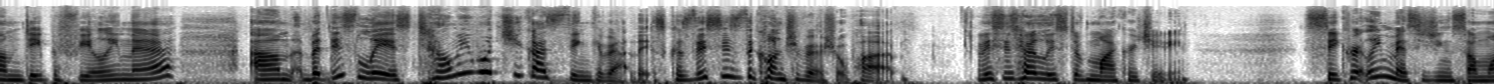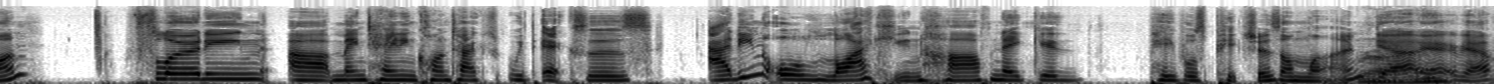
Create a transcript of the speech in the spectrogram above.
some deeper feeling there." Um, but this list, tell me what you guys think about this because this is the controversial part. This is her list of micro cheating: secretly messaging someone, flirting, uh, maintaining contact with exes, adding or liking half naked people's pictures online. yeah, yeah, yeah.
